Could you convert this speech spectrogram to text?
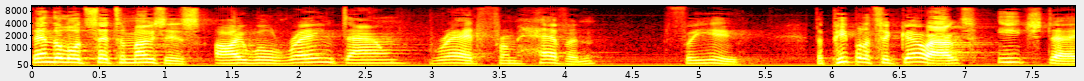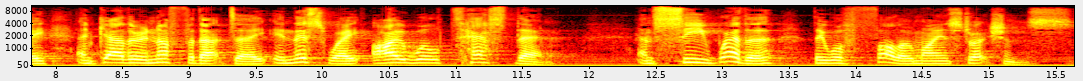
Then the Lord said to Moses, I will rain down bread from heaven for you the people are to go out each day and gather enough for that day. In this way, I will test them and see whether they will follow my instructions.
